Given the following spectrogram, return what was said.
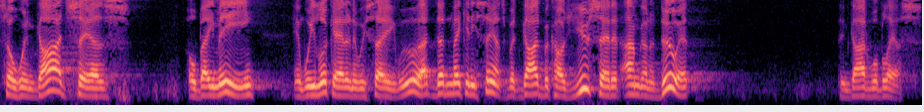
So when God says, obey me, and we look at it and we say, that doesn't make any sense, but God, because you said it, I'm going to do it, then God will bless.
